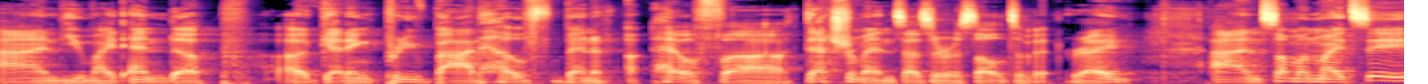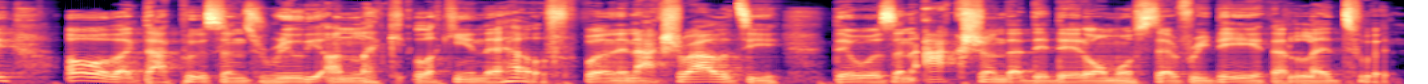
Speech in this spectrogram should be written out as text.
and you might end up uh, getting pretty bad health benef- health uh, detriments as a result of it, right? And someone might say, "Oh, like that person's really unlucky in their health," but in actuality, there was an action that they did almost every day that led to it.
